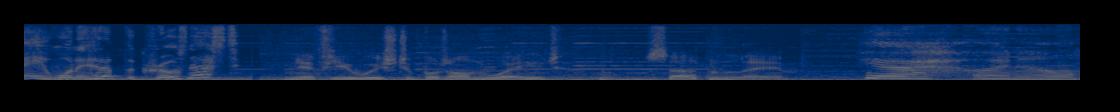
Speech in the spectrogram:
Hey, wanna hit up the crow's nest? If you wish to put on weight, certainly. Yeah, I know.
